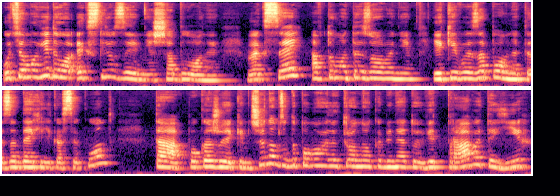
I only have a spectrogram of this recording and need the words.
У цьому відео ексклюзивні шаблони в Excel автоматизовані, які ви заповните за декілька секунд, та покажу, яким чином за допомогою електронного кабінету відправити їх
